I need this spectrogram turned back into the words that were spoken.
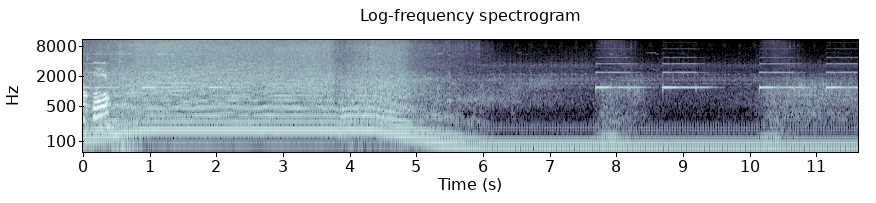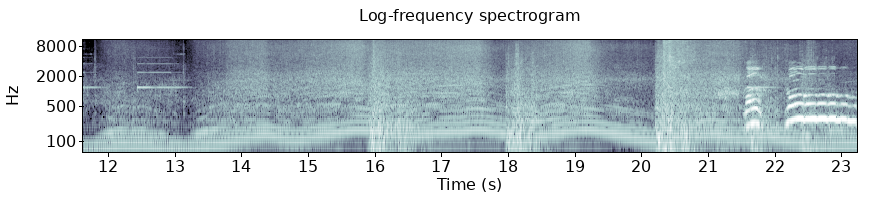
ओके नहीं नहीं नहीं नहीं नहीं नहीं नहीं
